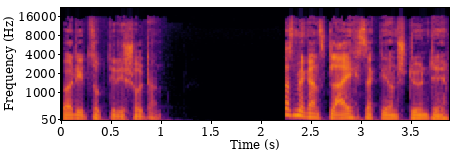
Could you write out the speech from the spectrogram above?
Birdie zuckte die Schultern. Das ist mir ganz gleich, sagte er und stöhnte.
